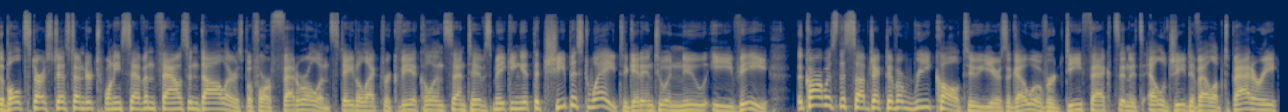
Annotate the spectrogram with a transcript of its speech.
The Bolt starts just under $27,000 before federal and state electric vehicle incentives, making it the cheapest way to get into a new EV. The car was the subject of a recall two years ago over defects in its LG developed battery,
